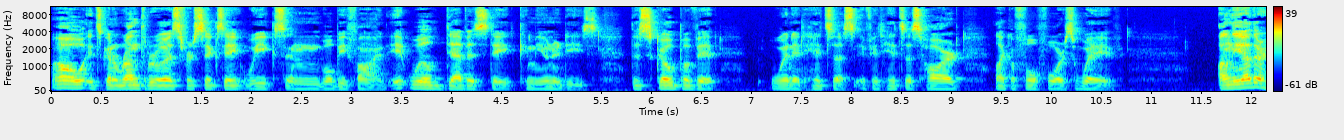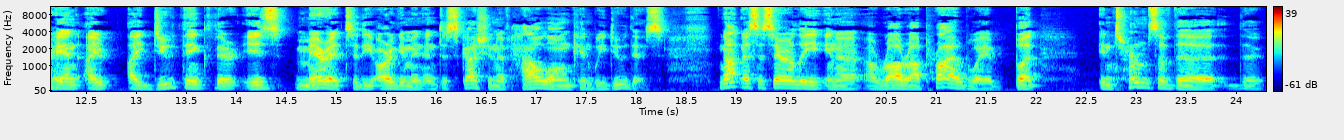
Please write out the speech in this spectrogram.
oh it's going to run through us for six eight weeks and we'll be fine. It will devastate communities. The scope of it when it hits us, if it hits us hard like a full force wave. On the other hand, I, I do think there is merit to the argument and discussion of how long can we do this. Not necessarily in a, a rah rah proud way, but in terms of the, the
